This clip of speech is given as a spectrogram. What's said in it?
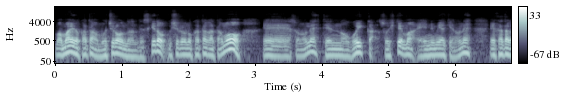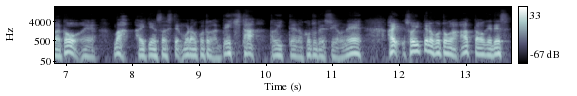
まあ、前の方はもちろんなんですけど、後ろの方々も、え、そのね、天皇ご一家、そして、まあ、犬宮家のね、方々を、えまあ、拝見させてもらうことができたといったようなことですよね。はい、そういったようなことがあったわけです。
